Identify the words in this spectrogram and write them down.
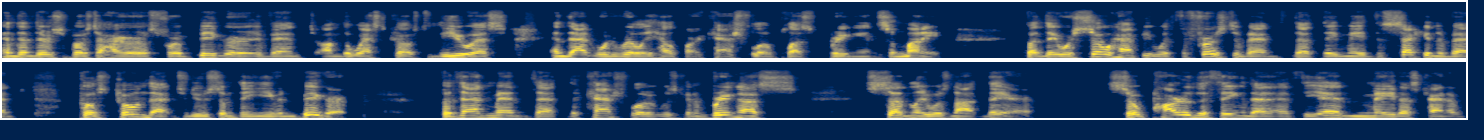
and then they're supposed to hire us for a bigger event on the west coast of the U.S., and that would really help our cash flow plus bring in some money. But they were so happy with the first event that they made the second event postpone that to do something even bigger. But that meant that the cash flow it was going to bring us suddenly was not there. So part of the thing that at the end made us kind of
